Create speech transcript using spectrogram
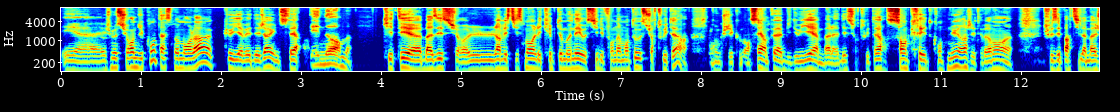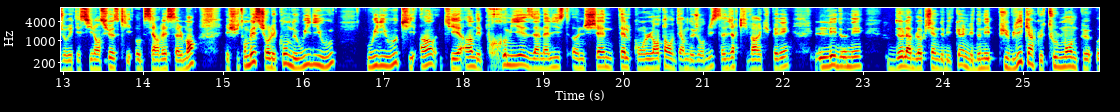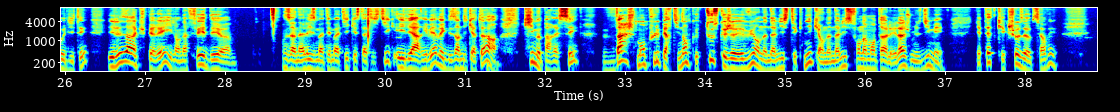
Et, euh, je me suis rendu compte à ce moment-là qu'il y avait déjà une sphère énorme qui était euh, basé sur l'investissement, les crypto-monnaies, aussi des fondamentaux sur Twitter. Donc j'ai commencé un peu à bidouiller, à me balader sur Twitter sans créer de contenu. Hein. J'étais vraiment, euh, je faisais partie de la majorité silencieuse qui observait seulement. Et je suis tombé sur le compte de Willy Woo. Willy Woo, qui, un, qui est un des premiers analystes on-chain tel qu'on l'entend au terme d'aujourd'hui, c'est-à-dire qu'il va récupérer les données de la blockchain de Bitcoin, les données publiques hein, que tout le monde peut auditer. Il les a récupérées, il en a fait des, euh, analyses mathématiques et statistiques, et il est arrivé avec des indicateurs qui me paraissaient vachement plus pertinents que tout ce que j'avais vu en analyse technique et en analyse fondamentale. Et là, je me suis dit, mais il y a peut-être quelque chose à observer.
